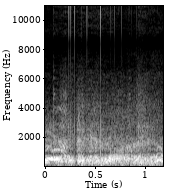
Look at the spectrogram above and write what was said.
Up.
